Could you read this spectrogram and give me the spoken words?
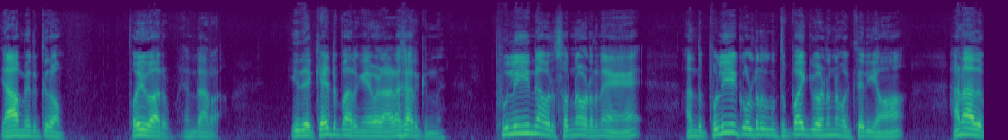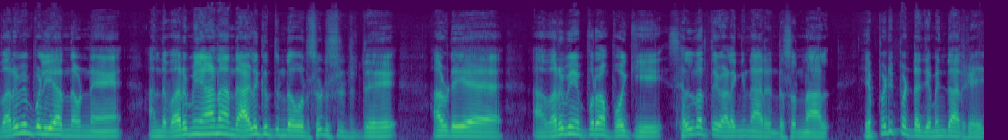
யாம் இருக்கிறோம். போய் வாரும் என்றாராம். இதை கேட்டு பாருங்க எவ்வளோ அழகாக இருக்குன்னு. புலின்னு அவர் சொன்ன உடனே அந்த புலியை கொள்றதுக்கு துப்பாக்கி வேணும்னு நமக்கு தெரியும். ஆனால் அது வறுமை புலியாக இருந்த உடனே அந்த வறுமையான அந்த அழுக்கு துண்டை ஒரு சுடு சுட்டுட்டு அவருடைய வறுமையை புறம் போக்கி செல்வத்தை வழங்கினார் என்று சொன்னால் எப்படிப்பட்ட ஜமீன்தார்கள்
